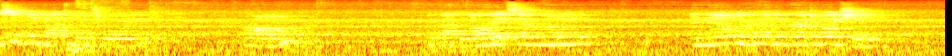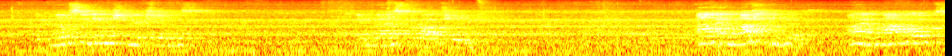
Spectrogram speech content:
recently got to enjoy prom, the baccalaureate ceremony, and now we are having graduation with no seating restrictions and mask adoption. I have high, I have high hopes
